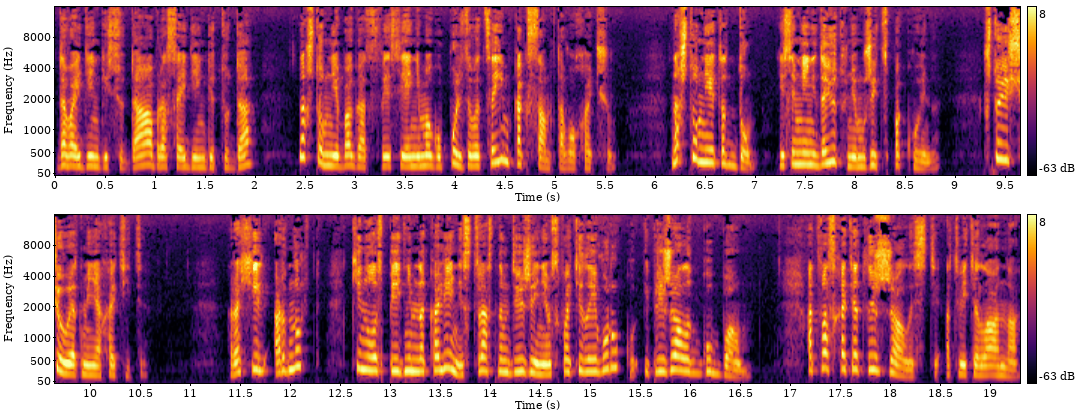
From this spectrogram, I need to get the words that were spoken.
Давай деньги сюда, бросай деньги туда. На что мне богатство, если я не могу пользоваться им, как сам того хочу? На что мне этот дом, если мне не дают в нем жить спокойно? Что еще вы от меня хотите?» Рахиль Арнольд кинулась перед ним на колени, страстным движением схватила его руку и прижала к губам. «От вас хотят лишь жалости», — ответила она,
